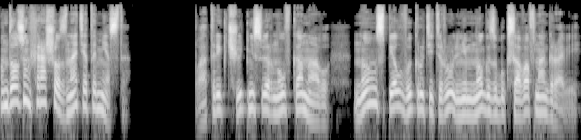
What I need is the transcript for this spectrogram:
Он должен хорошо знать это место. Патрик чуть не свернул в канаву, но успел выкрутить руль, немного забуксовав на гравии,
